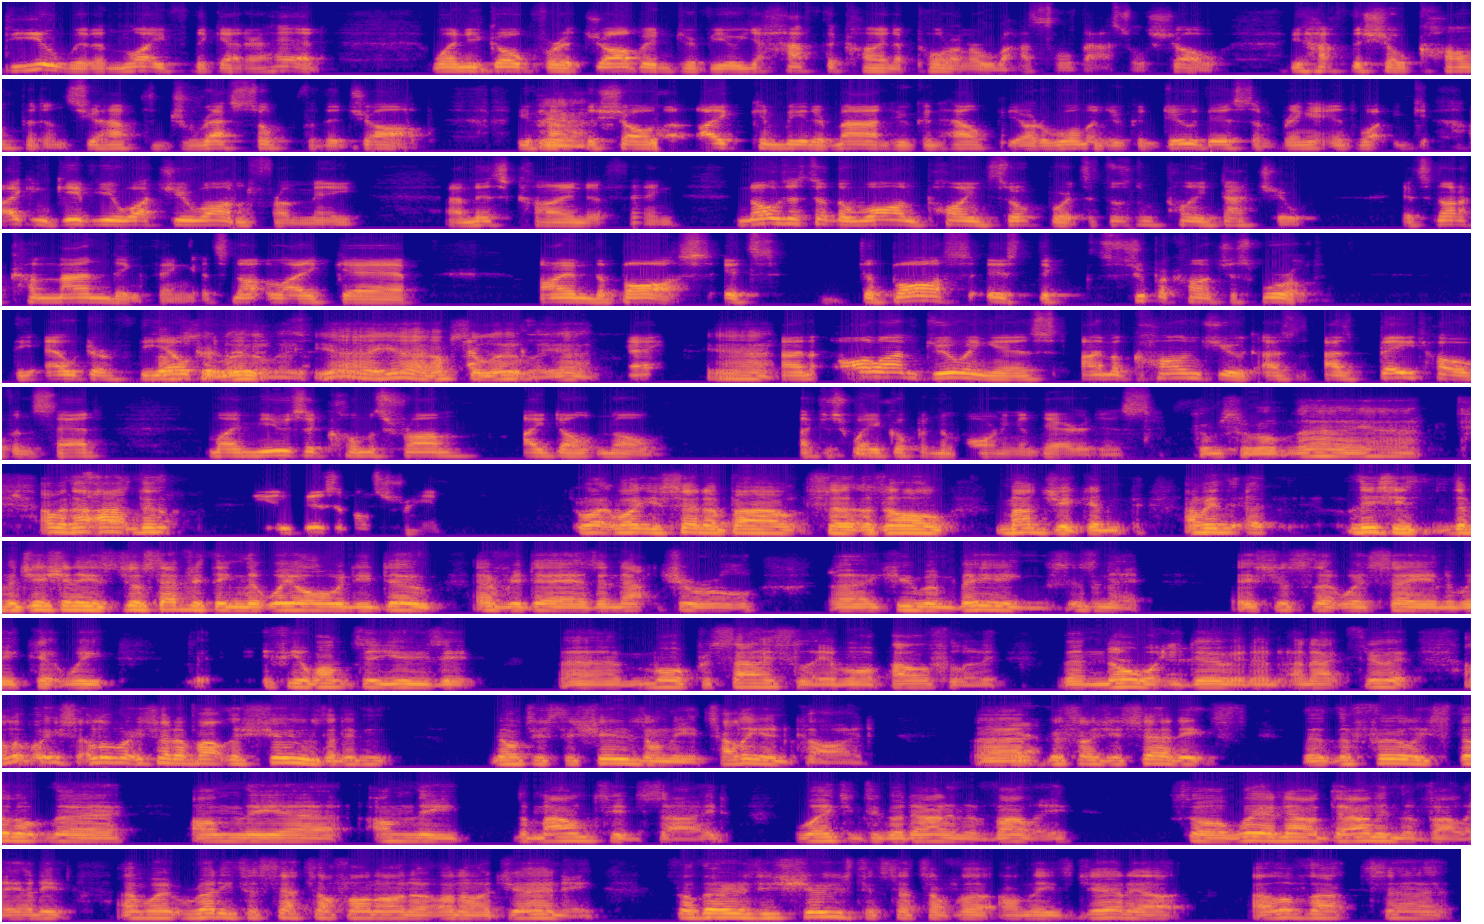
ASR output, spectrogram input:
deal with in life to get ahead. When you go for a job interview, you have to kind of put on a razzle dazzle show. You have to show confidence. You have to dress up for the job. You have Yeah. to show that I can be the man who can help you or the woman who can do this and bring it into what I can give you what you want from me and this kind of thing. Notice that the wand points upwards, it doesn't point at you. It's not a commanding thing. It's not like uh, I'm the boss. It's the boss is the superconscious world, the outer, the outer absolutely. Yeah. Yeah. Absolutely. Yeah. Okay. Yeah. And all I'm doing is I'm a conduit, as as Beethoven said. My music comes from I don't know. I just wake up in the morning and there it is, Comes from up there. Yeah. I mean, that, uh, the, the invisible stream. what, what you said about uh, us all magic, and I mean, uh, this is the magician is just everything that we already do every day as a natural uh, human beings, isn't it? It's just that we're saying we could, we, if you want to use it uh, more precisely and more powerfully, then know what you're doing and, and act through it. I love what you I love what you said about the shoes. I didn't notice the shoes on the Italian card uh, yeah. because, as you said, it's the the fool is stood up there on the uh, on the the mountain side, waiting to go down in the valley. So we're now down in the valley, and it, and we're ready to set off on on, on our journey. So there is his shoes to set off uh, on his journey. I, I love that. Uh,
